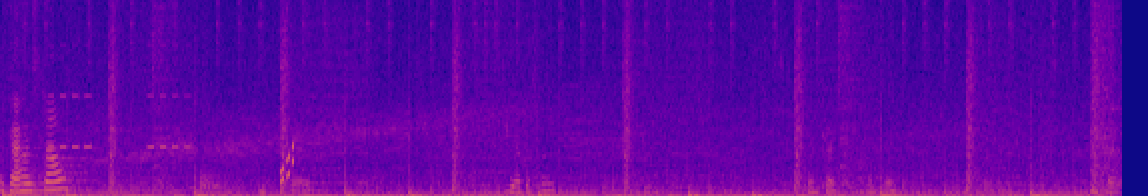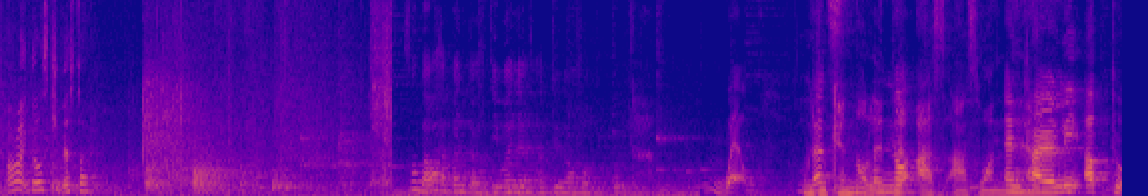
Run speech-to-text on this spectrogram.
Okay, hands down. The other side. Okay, okay. Okay. All right, girls, keep your stuff. So, but what happened to us? went left until now for people. Well, Oh, you cannot let not us ask one. entirely up to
